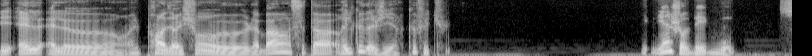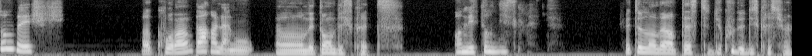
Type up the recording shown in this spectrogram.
Et elle, elle, euh, elle prend la direction euh, là-bas. C'est à Rilke d'agir. Que fais-tu? Eh bien, je vais sauver En courant par là, En étant discrète? en étant discrète. Je vais te demander un test du coup de discrétion.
